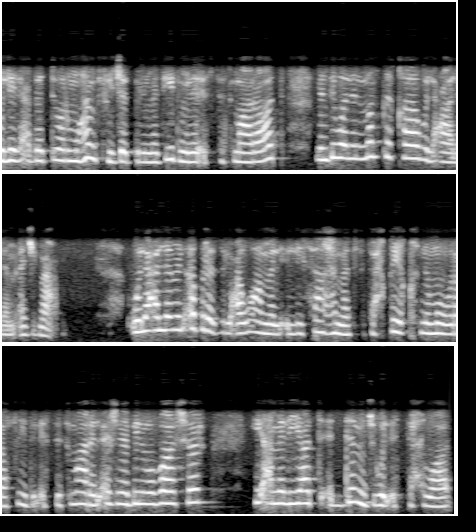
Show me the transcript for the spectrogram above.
واللي لعبت دور مهم في جذب المزيد من الاستثمارات من دول المنطقة والعالم أجمع. ولعل من أبرز العوامل اللي ساهمت في تحقيق نمو رصيد الاستثمار الأجنبي المباشر هي عمليات الدمج والاستحواذ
